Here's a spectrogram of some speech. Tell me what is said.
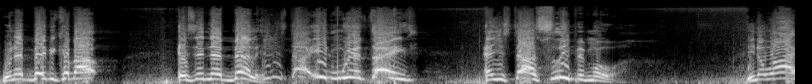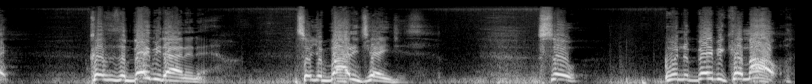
when that baby come out, it's in that belly. You start eating weird things and you start sleeping more. You know why? Because there's a baby down in there. So your body changes. So when the baby come out,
